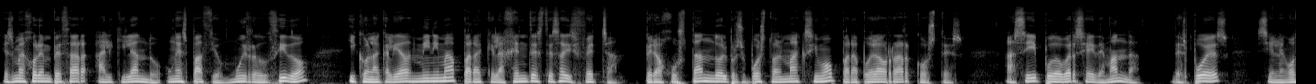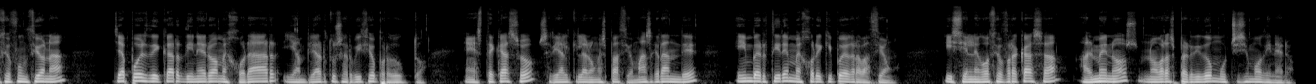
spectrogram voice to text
es mejor empezar alquilando un espacio muy reducido y con la calidad mínima para que la gente esté satisfecha, pero ajustando el presupuesto al máximo para poder ahorrar costes. Así puedo ver si hay demanda. Después, si el negocio funciona, ya puedes dedicar dinero a mejorar y ampliar tu servicio o producto. En este caso, sería alquilar un espacio más grande e invertir en mejor equipo de grabación. Y si el negocio fracasa, al menos no habrás perdido muchísimo dinero.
